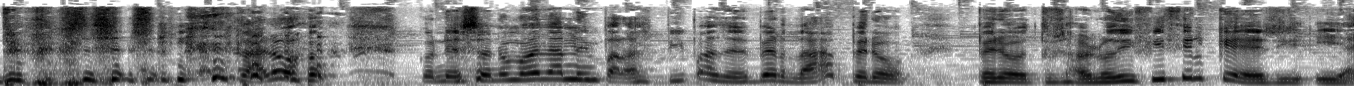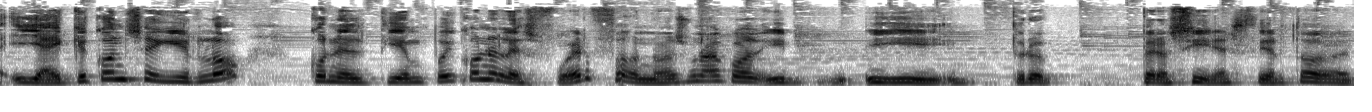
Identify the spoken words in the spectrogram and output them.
claro, con eso no me dan ni para las pipas, es verdad, pero, pero tú sabes lo difícil que es y, y- y hay que conseguirlo con el tiempo y con el esfuerzo, no es una cosa... Y, y- pero, pero sí, es cierto,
